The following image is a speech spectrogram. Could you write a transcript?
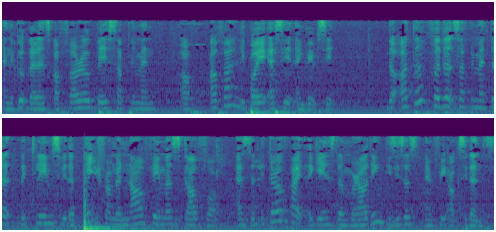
and a good balance of floral-based supplement of alpha lipoic acid and grapeseed. The author further supplemented the claims with a page from the now famous Gulf War as the literal fight against the marauding diseases and free oxidants.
